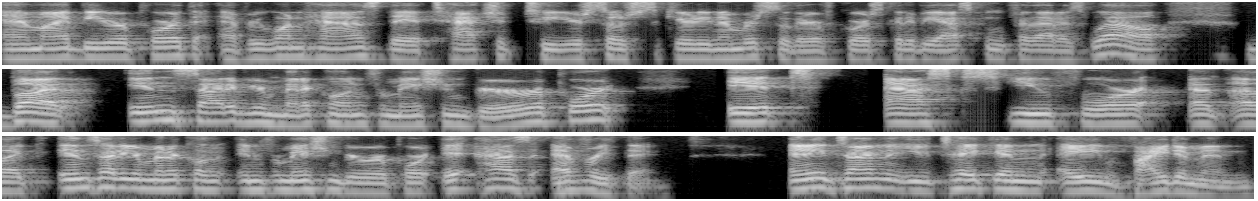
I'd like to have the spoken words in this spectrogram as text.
MIB report that everyone has. They attach it to your social security number. So they're, of course, going to be asking for that as well. But inside of your medical information bureau report, it asks you for uh, uh, like inside of your medical information bureau report, it has everything. Anytime that you've taken a vitamin,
